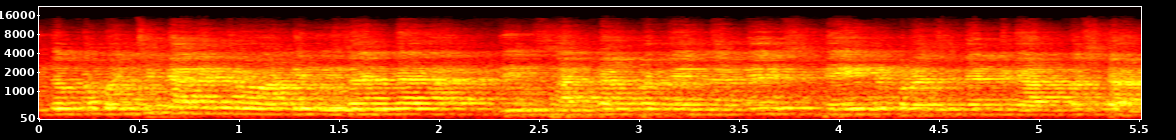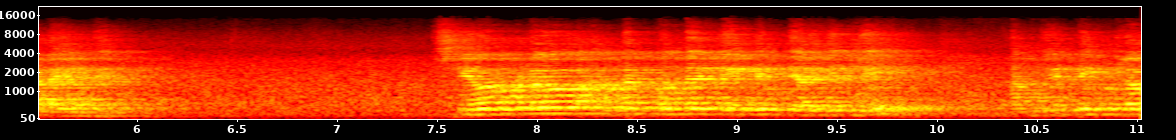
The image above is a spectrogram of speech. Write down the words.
ఇది ఒక మంచి కార్యక్రమం అంటే నిజంగా సంకల్పం ఏంటంటే స్టేట్ ప్రెసిడెంట్ గారితో స్టార్ట్ అయింది. శివముడు అంతకు ముందే మీటింగ్ జరిగింది. ఆ మీటింగ్లో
